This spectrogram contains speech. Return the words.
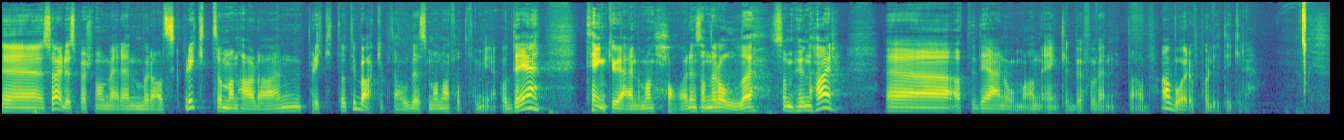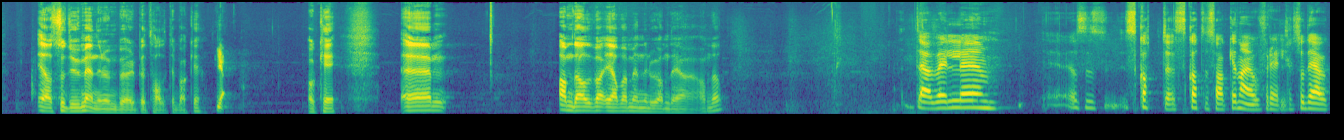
Eh, så er det jo spørsmål mer en moralsk plikt, og man har da en plikt til å tilbakebetale det som man har fått for mye. Og Det tenker jeg når man har en sånn rolle som hun har, eh, at det er noe man egentlig bør forvente av, av våre politikere. Ja, Så du mener hun bør betale tilbake? Ja. Ok. Um, Amdal, hva, ja, hva mener du om det, Amdal? Det er vel eh, altså, skatte, Skattesaken er jo foreldet, så det er jo,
